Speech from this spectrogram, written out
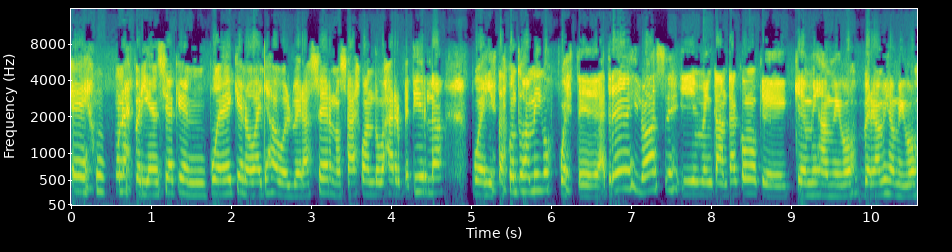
es una experiencia que puede que no vayas a volver a hacer, no sabes cuándo vas a repetirla, pues y estás con tus amigos, pues te atreves y lo haces y me encanta como que, que mis amigos, ver a mis amigos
